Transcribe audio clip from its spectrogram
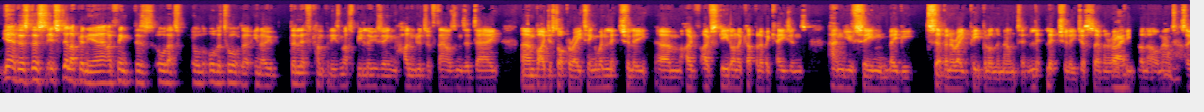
yeah, there's there's it's still up in the air. I think there's all that's all, all the talk that you know the lift companies must be losing hundreds of thousands a day um, by just operating. When literally, um, I've I've skied on a couple of occasions, and you've seen maybe seven or eight people on the mountain, li- literally just seven or eight right. people on the whole mountain. So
